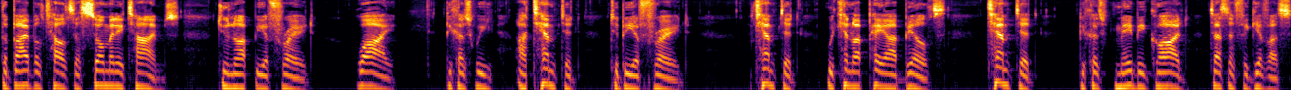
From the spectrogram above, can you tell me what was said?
The Bible tells us so many times, do not be afraid. Why? Because we are tempted to be afraid. Tempted, we cannot pay our bills. Tempted, because maybe God doesn't forgive us.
